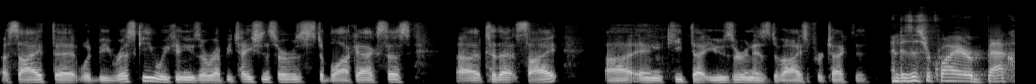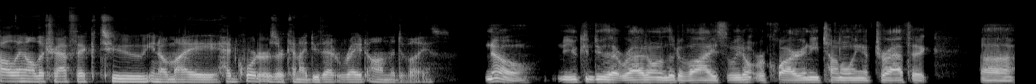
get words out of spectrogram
a site that would be risky, we can use our reputation service to block access uh, to that site uh, and keep that user and his device protected. And does this require backhauling all the traffic to you know my headquarters, or can I do that right on the device? No, you can do that right on the device. We don't require any tunneling of traffic. Uh,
